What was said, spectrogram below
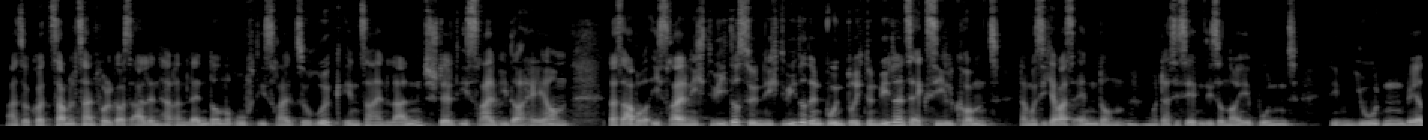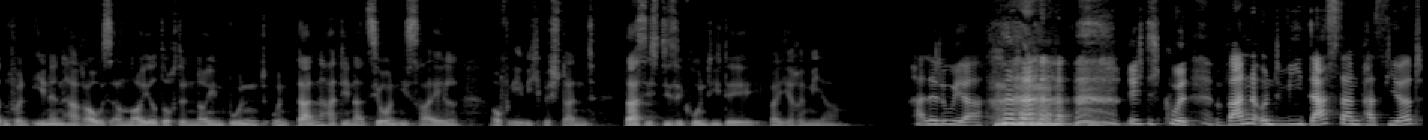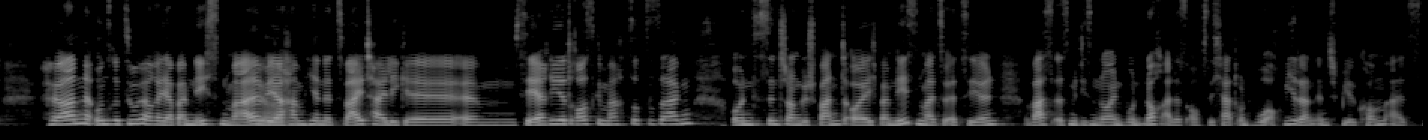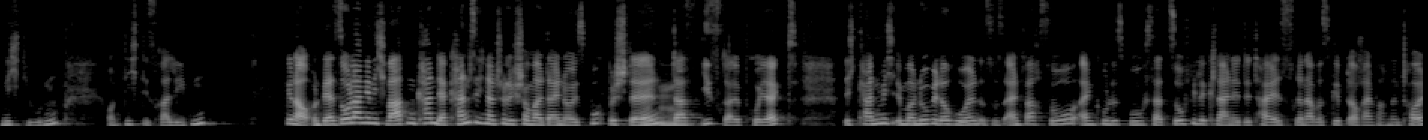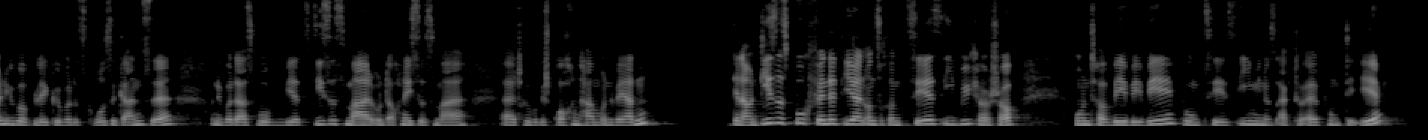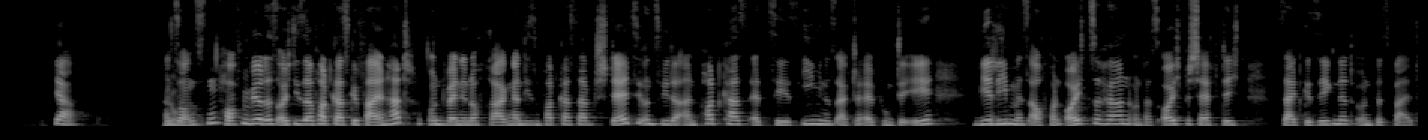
Also Gott sammelt sein Volk aus allen Herren Ländern, ruft Israel zurück in sein Land, stellt Israel wieder her. Dass aber Israel nicht wieder sündigt, wieder den Bund bricht und wieder ins Exil kommt, da muss sich ja was ändern. Und das ist eben dieser neue Bund. Die Juden werden von innen heraus erneuert durch den neuen Bund und dann hat die Nation Israel auf ewig Bestand. Das ist diese Grundidee bei Jeremia. Halleluja. Richtig cool. Wann und wie das dann passiert, hören unsere Zuhörer ja beim nächsten Mal. Ja. Wir haben hier eine zweiteilige ähm, Serie draus gemacht sozusagen und sind schon gespannt, euch beim nächsten Mal zu erzählen, was es mit diesem neuen Bund noch alles auf sich hat und wo auch wir dann ins Spiel kommen als Nichtjuden und Nicht-Israeliten. Genau, und wer so lange nicht warten kann, der kann sich natürlich schon mal dein neues Buch bestellen, das Israel-Projekt. Ich kann mich immer nur wiederholen, es ist einfach so ein cooles Buch, es hat so viele kleine Details drin, aber es gibt auch einfach einen tollen Überblick über das große Ganze und über das, wo wir jetzt dieses Mal und auch nächstes Mal äh, drüber gesprochen haben und werden. Genau, und dieses Buch findet ihr in unserem CSI-Büchershop unter www.csi-aktuell.de. Ja, Ansonsten hoffen wir, dass euch dieser Podcast gefallen hat. Und wenn ihr noch Fragen an diesen Podcast habt, stellt sie uns wieder an podcast.csi-aktuell.de. Wir lieben es auch von euch zu hören und was euch beschäftigt. Seid gesegnet und bis bald.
